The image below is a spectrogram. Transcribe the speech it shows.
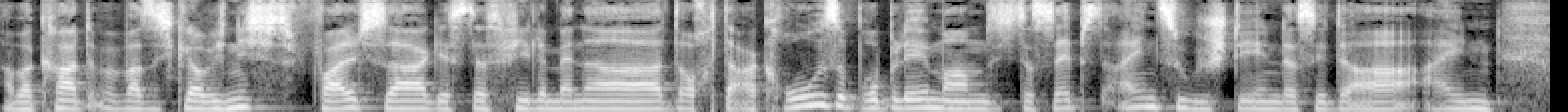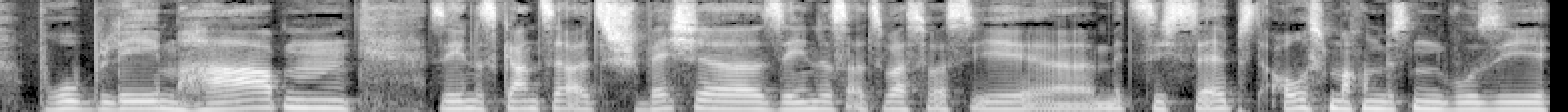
Aber gerade, was ich glaube ich nicht falsch sage, ist, dass viele Männer doch da große Probleme haben, sich das selbst einzugestehen, dass sie da ein Problem haben, sehen das Ganze als Schwäche, sehen das als was, was sie äh, mit sich selbst ausmachen müssen, wo sie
